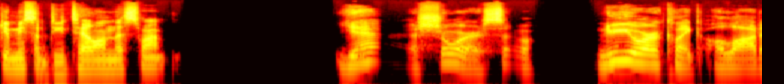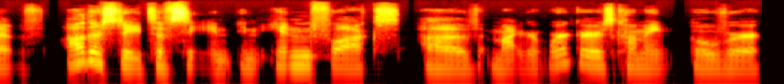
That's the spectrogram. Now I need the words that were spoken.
give me some detail on this one? Yeah, sure. So New York, like a lot of other states, have seen an influx of migrant workers coming over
